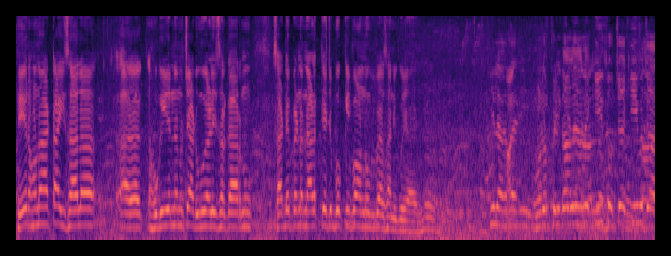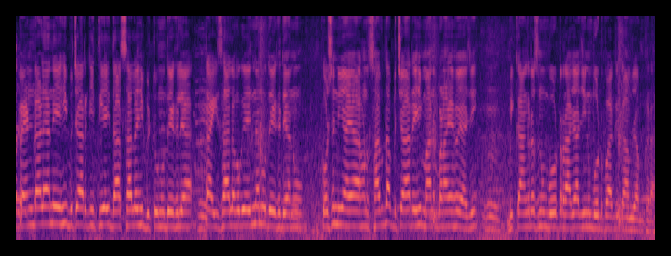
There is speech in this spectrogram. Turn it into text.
ਫਿਰ ਹੁਣ 2.5 ਸਾਲ ਅ, ਹੋ ਗਈ ਇਹਨਾਂ ਨੂੰ ਝਾੜੂ ਵਾਲੀ ਸਰਕਾਰ ਨੂੰ ਸਾਡੇ ਪਿੰਡ ਨਲਕੇ 'ਚ ਬੋਕੀ ਪਾਉਣ ਨੂੰ ਵੀ ਪੈਸਾ ਨਹੀਂ ਕੋਈ ਆਇਆ ਜੀ। ਕੀ ਲੱਗਦਾ ਜੀ? ਹੁਣ ਪਿੰਡ ਵਾਲਿਆਂ ਨੇ ਕੀ ਸੋਚਿਆ ਕੀ ਵਿਚਾਰ ਪਿੰਡ ਵਾਲਿਆਂ ਨੇ ਇਹੀ ਵਿਚਾਰ ਕੀਤੀ ਹੈ ਜੀ 10 ਸਾਲ ਅਸੀਂ ਬਿੱਟੂ ਨੂੰ ਦੇਖ ਲਿਆ 2.5 ਸਾਲ ਹੋ ਗਏ ਇਹਨਾਂ ਨੂੰ ਦੇਖਦਿਆਂ ਨੂੰ ਕੁਝ ਨਹੀਂ ਆਇਆ ਹੁਣ ਸਭ ਦਾ ਵਿਚਾਰ ਇਹੀ ਮਨ ਬਣਾਏ ਹੋਇਆ ਜੀ ਵੀ ਕਾਂਗਰਸ ਨੂੰ ਵੋਟ ਰਾਜਾ ਜੀ ਨੂੰ ਵੋਟ ਪਾ ਕੇ ਕਾਮਯਾਬ ਕਰਾ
